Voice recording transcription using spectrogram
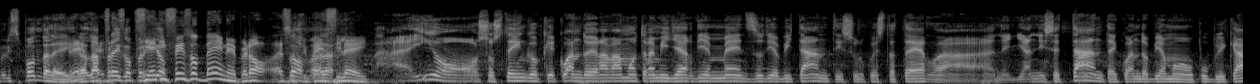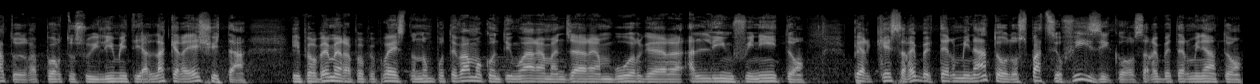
risponda lei, Eh, la, la eh, prego Si perché è io- difeso bene, però adesso ci Insomma, pensi lei. Ma io sostengo che quando eravamo 3 miliardi e mezzo di abitanti su questa terra negli anni 70 e quando abbiamo pubblicato il rapporto sui limiti alla crescita, il problema era proprio questo, non potevamo continuare a mangiare hamburger all'infinito perché sarebbe terminato lo spazio fisico, sarebbe terminato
